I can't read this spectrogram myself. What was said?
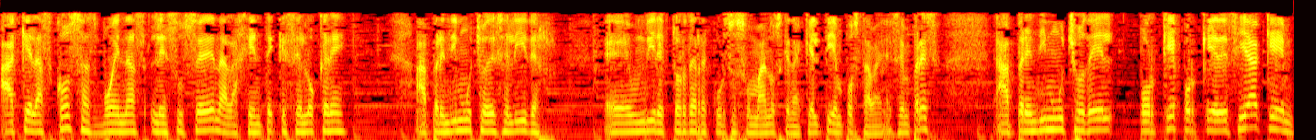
a que las cosas buenas le suceden a la gente que se lo cree. Aprendí mucho de ese líder, eh, un director de recursos humanos que en aquel tiempo estaba en esa empresa. Aprendí mucho de él. ¿Por qué? Porque decía que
